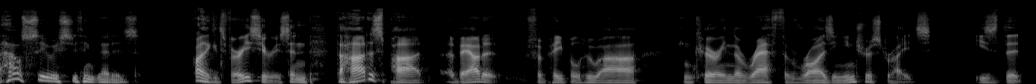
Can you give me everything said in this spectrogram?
How serious do you think that is? I think it's very serious. And the hardest part about it for people who are incurring the wrath of rising interest rates is that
